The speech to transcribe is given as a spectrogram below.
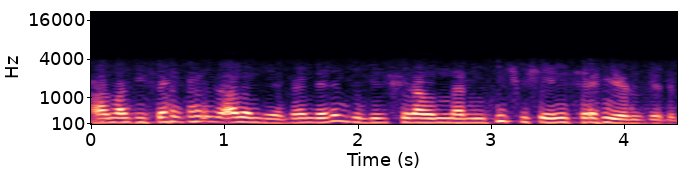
almak isterseniz alın diyor. Ben dedim ki biz firavunların hiçbir şeyini sevmiyoruz dedim.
